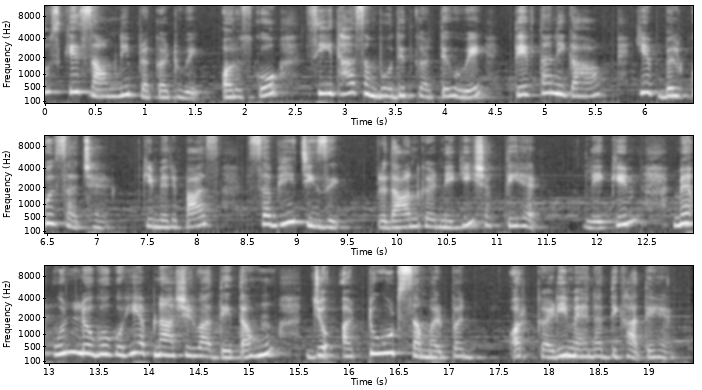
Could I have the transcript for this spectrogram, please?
उसके सामने प्रकट हुए और उसको सीधा संबोधित करते हुए देवता ने कहा यह बिल्कुल सच है कि मेरे पास सभी चीज़ें प्रदान करने की शक्ति है, लेकिन मैं उन लोगों को ही अपना आशीर्वाद देता हूँ जो अटूट समर्पण और कड़ी मेहनत दिखाते हैं।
